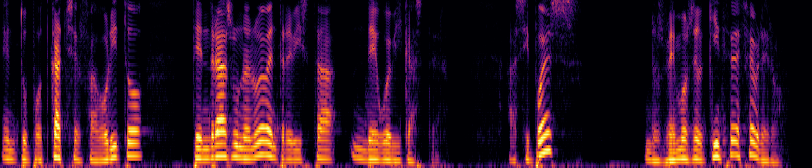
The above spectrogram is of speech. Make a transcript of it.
en tu podcatcher favorito, tendrás una nueva entrevista de Webicaster. Así pues, nos vemos el 15 de febrero.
